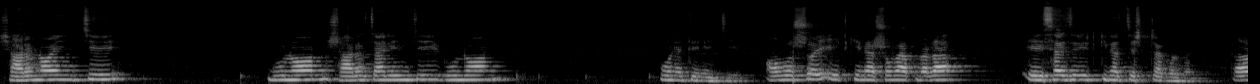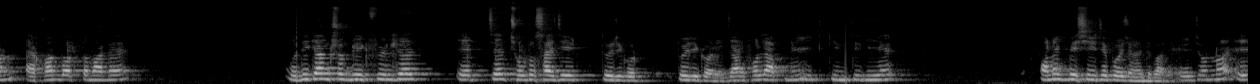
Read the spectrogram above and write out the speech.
সাড়ে নয় ইঞ্চি গুণন সাড়ে চার ইঞ্চি গুণন পৌনে তিন ইঞ্চি। অবশ্যই ইট কেনার সময় আপনারা এই সাইজের ইট কেনার চেষ্টা করবেন। কারণ এখন বর্তমানে অধিকাংশ ব্রিক ফিল্ডে এর চেয়ে ছোটো সাইজের ইট তৈরি তৈরি করে, যার ফলে আপনি ইট কিনতে গিয়ে অনেক বেশি ইটের প্রয়োজন হতে পারে। এই জন্য এই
